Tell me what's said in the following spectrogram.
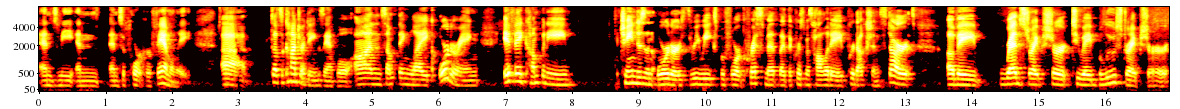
ends meet and and support her family. Uh, that's a contracting example. On something like ordering if a company changes an order three weeks before Christmas, like the Christmas holiday production starts, of a red striped shirt to a blue striped shirt,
